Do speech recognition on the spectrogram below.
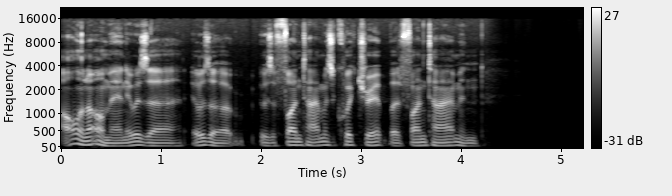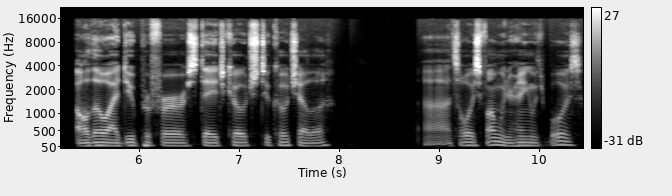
all in all, man, it was a it was a it was a fun time. It was a quick trip, but fun time. And although I do prefer Stagecoach to Coachella, uh, it's always fun when you're hanging with your boys.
